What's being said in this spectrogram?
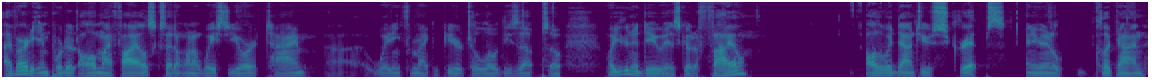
I've already imported all my files because I don't want to waste your time uh, waiting for my computer to load these up. So what you're going to do is go to File, all the way down to Scripts, and you're going to click on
